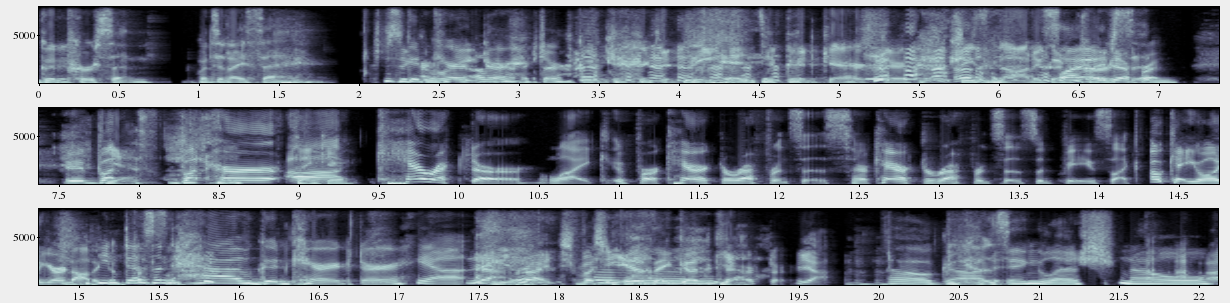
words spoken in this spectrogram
Good person. What did i say She's a good character. Good character. She is a good character. She's not a good Slightly person. Different. Uh, but, yes. but her uh, character, like for character references, her character references would be like, okay, well, you're not a he good doesn't have good character. Yeah. Yeah, yeah. right. But she is a good character. Yeah. Oh, God. Because, English. No.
